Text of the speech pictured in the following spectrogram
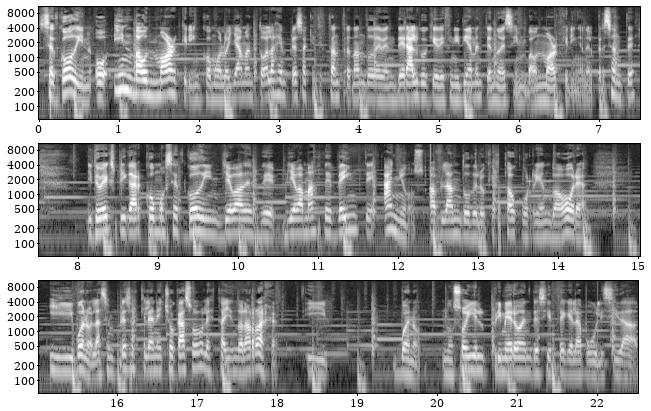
Seth Godin o inbound marketing, como lo llaman todas las empresas que te están tratando de vender algo que definitivamente no es inbound marketing en el presente. Y te voy a explicar cómo Seth Godin lleva, desde, lleva más de 20 años hablando de lo que está ocurriendo ahora. Y bueno, las empresas que le han hecho caso le está yendo a la raja. Y bueno, no soy el primero en decirte que la publicidad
